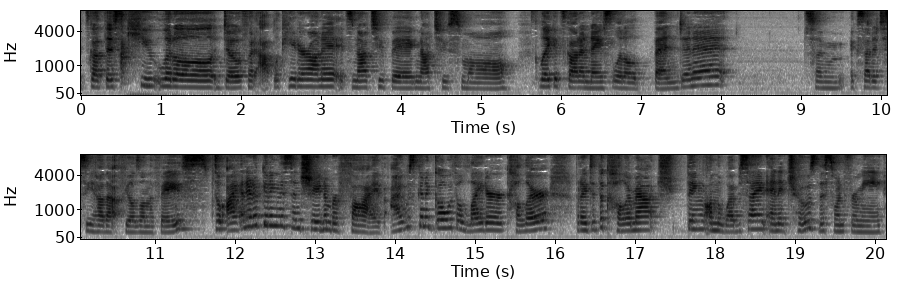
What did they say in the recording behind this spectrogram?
It's got this cute little doe foot applicator on it. It's not too big, not too small. Like it's got a nice little bend in it. So I'm excited to see how that feels on the face. So I ended up getting this in shade number five. I was gonna go with a lighter color, but I did the color match thing on the website and it chose this one for me.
